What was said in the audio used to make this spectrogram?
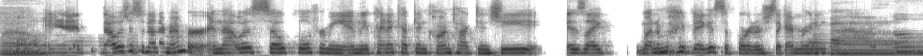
Wow. and that was just another member. And that was so cool for me. And we kind of kept in contact. And she is like one of my biggest supporters. She's like i'm rooting wow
